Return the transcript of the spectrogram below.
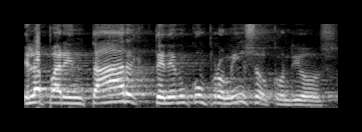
El aparentar tener un compromiso con Dios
